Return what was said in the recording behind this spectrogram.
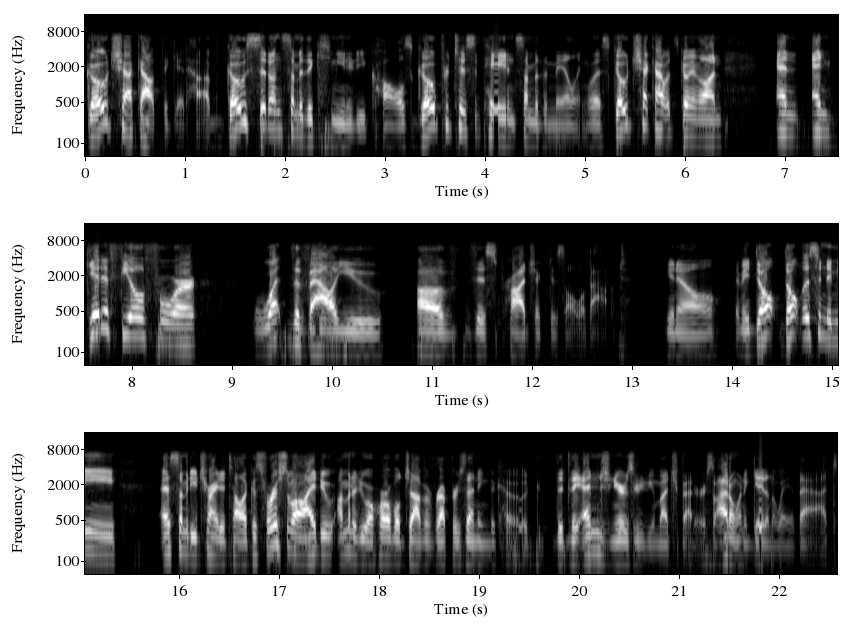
go check out the GitHub, go sit on some of the community calls, go participate in some of the mailing lists, go check out what's going on, and and get a feel for what the value of this project is all about. You know, I mean, don't don't listen to me as somebody trying to tell it because first of all, I do I'm going to do a horrible job of representing the code. The, the engineers are going to do much better, so I don't want to get in the way of that.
